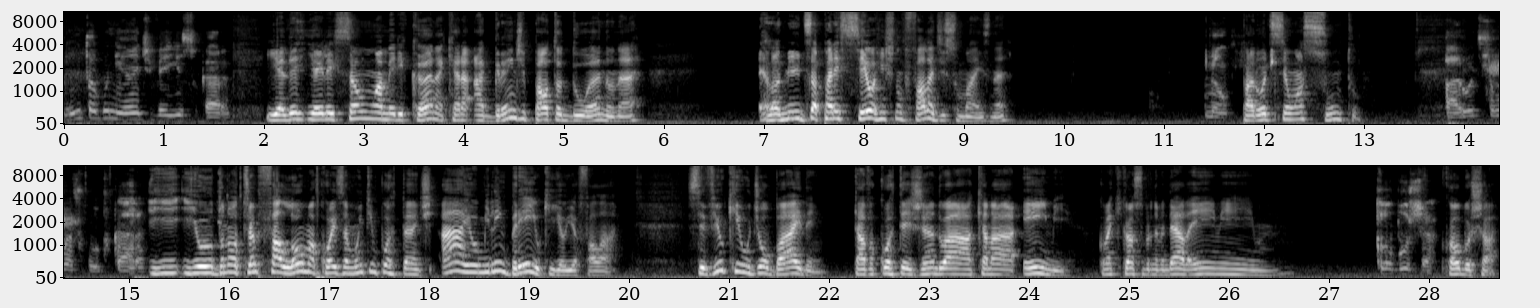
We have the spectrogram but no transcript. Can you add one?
muito agoniante ver isso, cara. E a, e a eleição americana, que era a grande pauta do ano, né? Ela meio desapareceu, a gente não fala disso mais, né? Não. Parou de ser um assunto. Parou de ser um assunto, cara. E, e o Donald Trump falou uma coisa muito importante. Ah, eu me lembrei o que eu ia falar. Você viu que o Joe Biden tava cortejando a, aquela Amy. Como é que é o sobrenome dela? Amy. Klobuchar.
